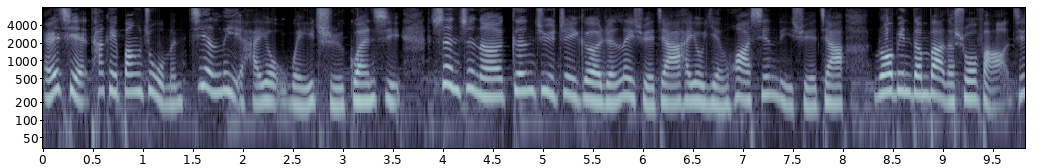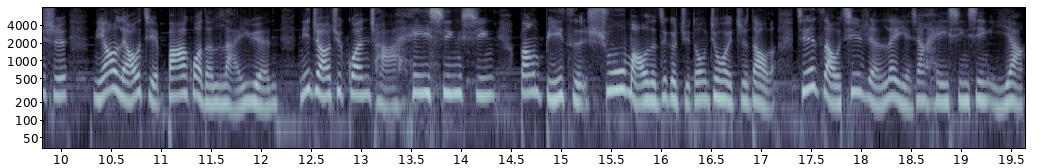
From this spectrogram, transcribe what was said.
而且它可以帮助我们建立还有维持关系。甚至呢，根据这个人类学家还有演化心理学家 Robin Dunbar 的说法，其实你要了解八卦的来源，你只要去观察黑猩猩帮彼此梳毛的这个举动，就会知道了。其实早期人类也像黑猩猩一样，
